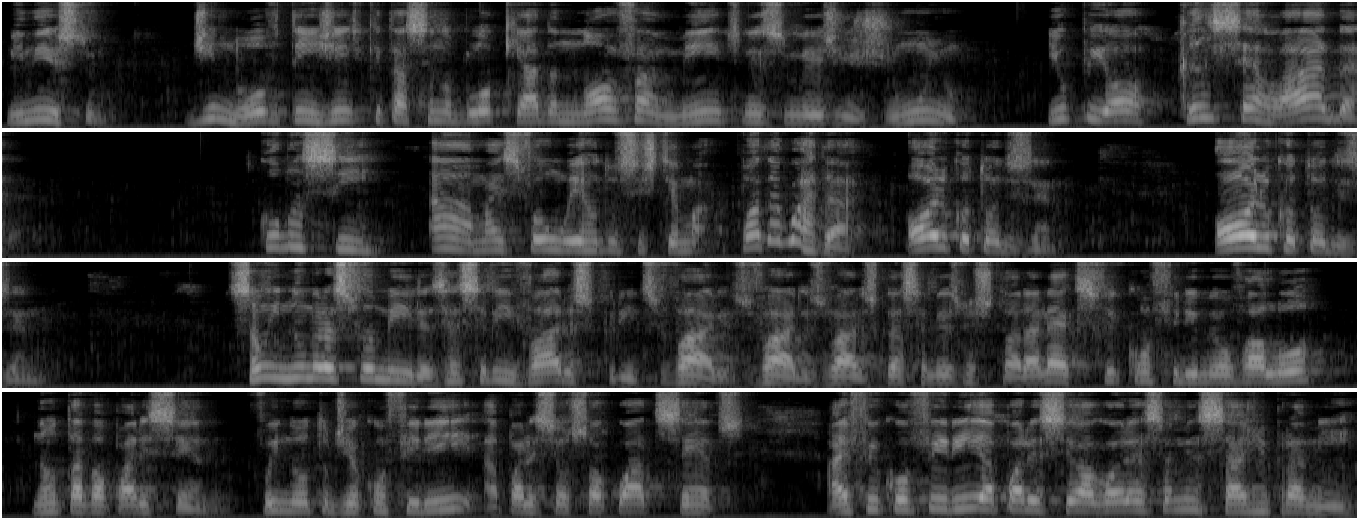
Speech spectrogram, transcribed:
Ministro, de novo, tem gente que está sendo bloqueada novamente nesse mês de junho. E o pior, cancelada. Como assim? Ah, mas foi um erro do sistema. Pode aguardar. Olha o que eu estou dizendo. Olha o que eu estou dizendo. São inúmeras famílias, recebi vários prints, vários, vários, vários, com essa mesma história. Alex, fui conferir meu valor, não estava aparecendo. Fui no outro dia conferir, apareceu só 400. Aí fui conferir, apareceu agora essa mensagem para mim.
